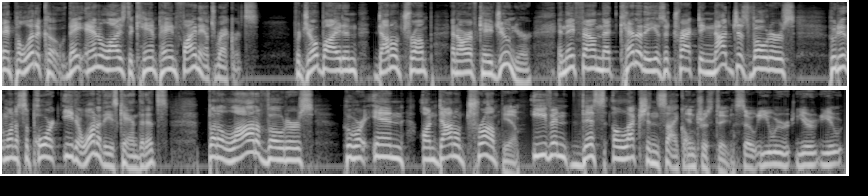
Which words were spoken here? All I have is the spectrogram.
And Politico, they analyzed the campaign finance records for Joe Biden, Donald Trump, and RFK Jr. And they found that Kennedy is attracting not just voters who didn't want to support either one of these candidates, but a lot of voters who were in on Donald Trump Yeah. even this election cycle. Interesting. So you were you're you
